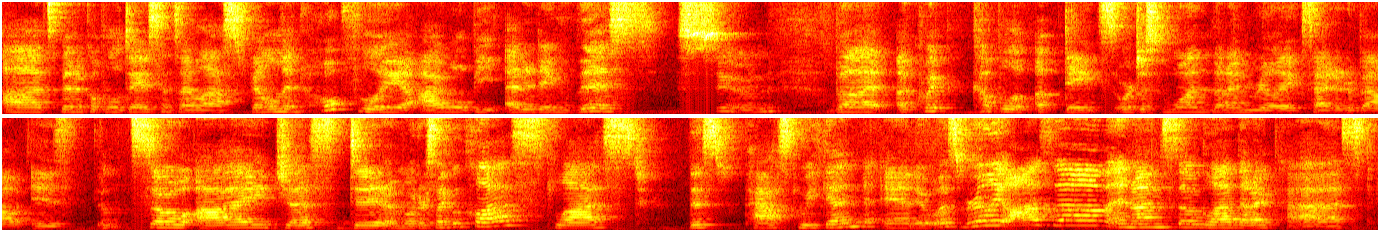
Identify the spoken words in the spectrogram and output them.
Uh, it's been a couple of days since I last filmed and hopefully I will be editing this soon. But a quick couple of updates, or just one that I'm really excited about is, so I just did a motorcycle class last, this past weekend and it was really awesome and I'm so glad that I passed.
